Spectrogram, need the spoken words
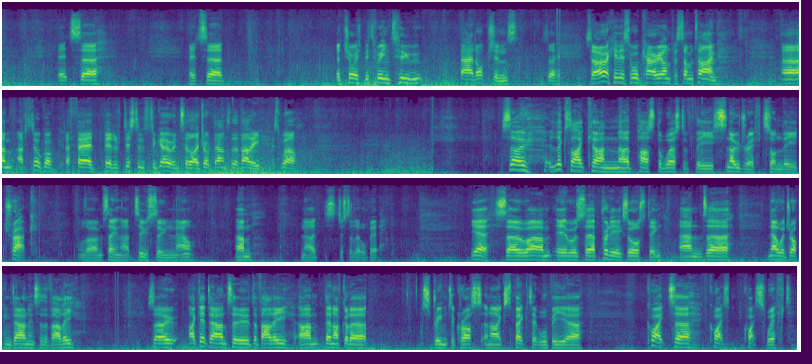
it's uh, it's uh, a choice between two bad options. So, so I reckon this will carry on for some time. Um, I've still got a fair bit of distance to go until I drop down to the valley as well. So it looks like I'm uh, past the worst of the snowdrifts on the track, although I'm saying that too soon now. Um, no, it's just a little bit. Yeah, so um, it was uh, pretty exhausting and uh, now we're dropping down into the valley. So I get down to the valley, um, then I've got a stream to cross, and I expect it will be uh, quite, uh, quite, quite swift.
